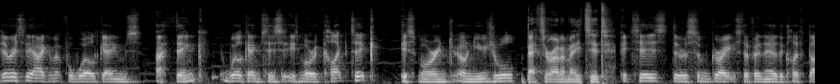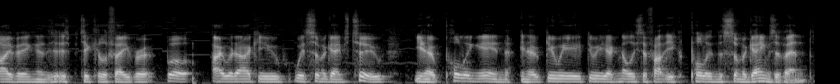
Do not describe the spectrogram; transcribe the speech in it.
there is the argument for World Games, I think. World Games is, is more eclectic, it's more in- unusual. better animated. It is. There is some great stuff in there. The cliff diving is his particular favourite. But I would argue with Summer Games 2, you know, pulling in, you know, do we do we acknowledge the fact that you could pull in the Summer Games event?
